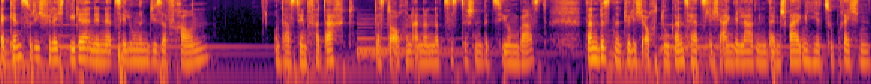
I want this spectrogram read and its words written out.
Erkennst du dich vielleicht wieder in den Erzählungen dieser Frauen und hast den Verdacht, dass du auch in einer narzisstischen Beziehung warst, dann bist natürlich auch du ganz herzlich eingeladen, dein Schweigen hier zu brechen,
